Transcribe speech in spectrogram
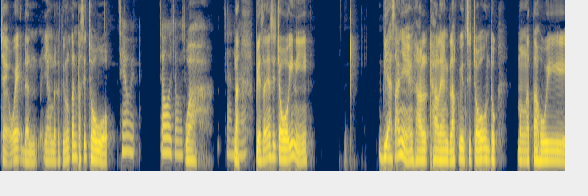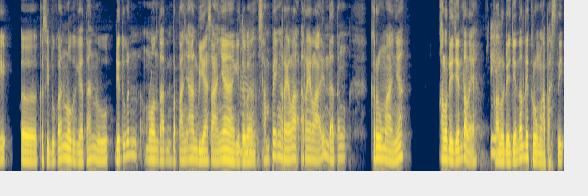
cewek dan yang deketin lu kan pasti cowok. Cewek. Cowok cowok cowok. Wah. Nah, Canda. biasanya si cowok ini biasanya ya hal hal yang dilakuin si cowok untuk mengetahui, eee, kesibukan lu, kegiatan lu, dia tuh kan melontarin pertanyaan biasanya gitu kan, Mmm. sampai ngerela relain datang ke rumahnya kalau dia gentle ya. Iya. Kalau dia gentle dia ke rumah pasti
